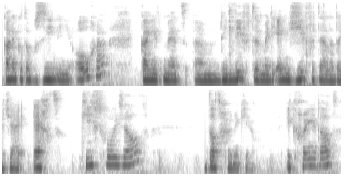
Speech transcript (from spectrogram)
kan ik het ook zien in je ogen? Kan je het met um, die liefde, met die energie vertellen dat jij echt kiest voor jezelf? Dat gun ik je. Ik gun je dat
